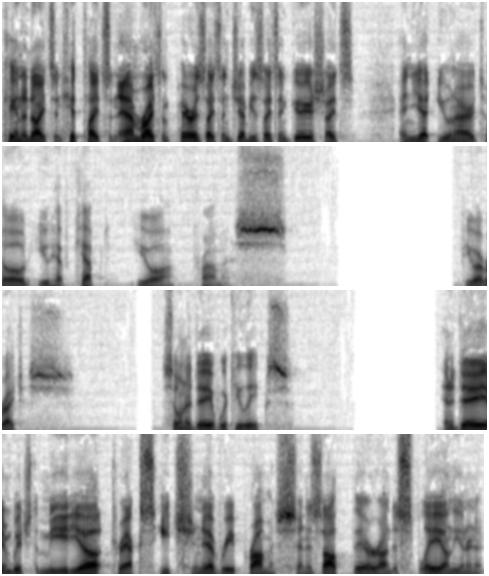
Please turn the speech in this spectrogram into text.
Canaanites and Hittites and Amorites and Perizzites and Jebusites and Girgashites And yet you and I are told you have kept your promise. If you are righteous. So, in a day of WikiLeaks, in a day in which the media tracks each and every promise and is out there on display on the internet,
